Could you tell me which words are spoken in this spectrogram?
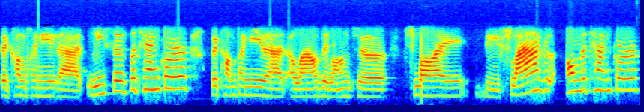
the company that leases the tanker, the company that allows Iran to fly the flag on the tanker,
